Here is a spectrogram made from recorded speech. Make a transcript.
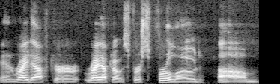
And right after, right after I was first furloughed, um,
